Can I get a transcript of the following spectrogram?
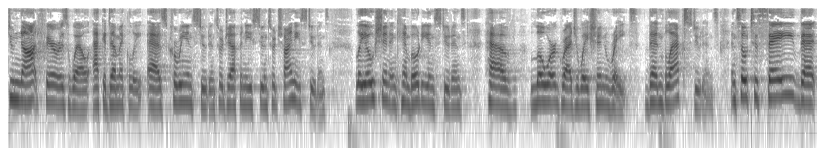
do not fare as well academically as Korean students or Japanese students or Chinese students. Laotian and Cambodian students have lower graduation rates than black students. And so to say that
